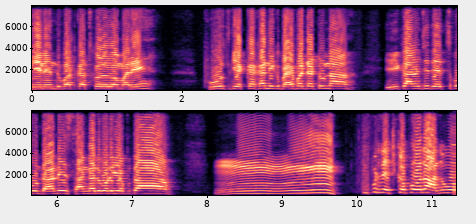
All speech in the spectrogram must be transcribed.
నేను ఎందుకు పట్టుకచ్చుకోలేదో మరి? పూర్తిగా ఎక్కక నీకు భయపడ్డట్టున్నా. ఈ కా నుంచి తెచ్చుకుంటా నీ సంగతి కూడా చెప్తా. ఇప్పుడు తెచ్చుకోపోరా? అది ఓ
